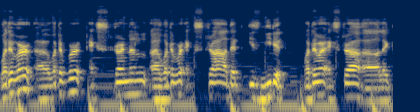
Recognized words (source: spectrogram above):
whatever uh, whatever external uh, whatever extra that is needed whatever extra like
